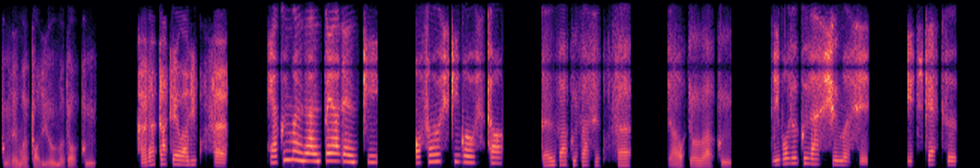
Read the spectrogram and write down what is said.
グレマトリウム毒。空竹割り草。100万アンペア電気。お葬式ゴースト。天学座し草。八百長悪。リボルクラッシュ虫。一血。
